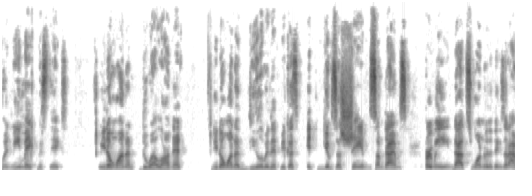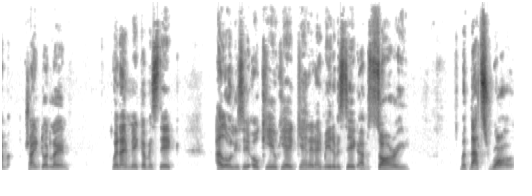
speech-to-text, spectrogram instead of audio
When we make mistakes, we don't want to dwell on it. We don't want to deal with it because it gives us shame sometimes. For me, that's one of the things that I'm trying to unlearn. When I make a mistake, I'll only say, okay, okay, I get it. I made a mistake. I'm sorry. But that's wrong.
